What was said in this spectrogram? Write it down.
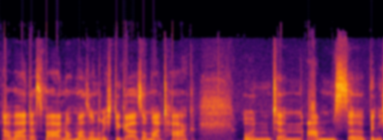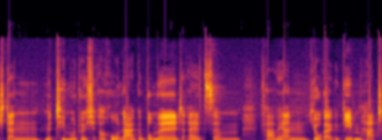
aber das war nochmal so ein richtiger Sommertag. Und ähm, abends äh, bin ich dann mit Timo durch Arona gebummelt, als ähm, Fabian Yoga gegeben hat.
